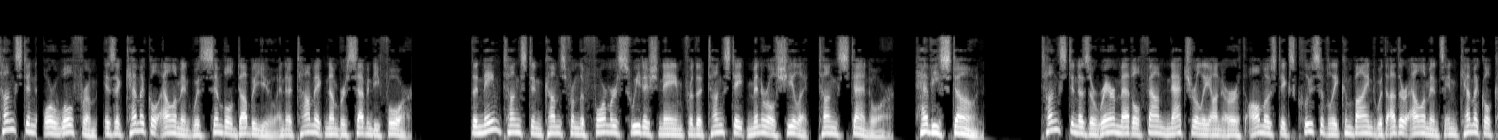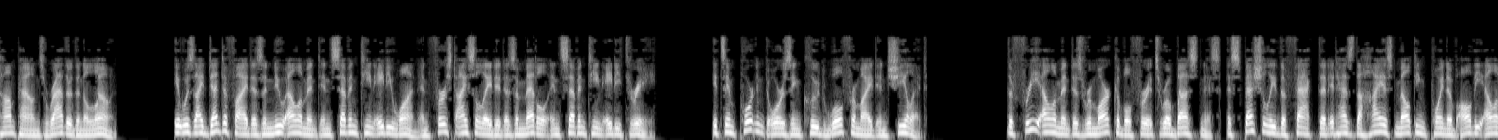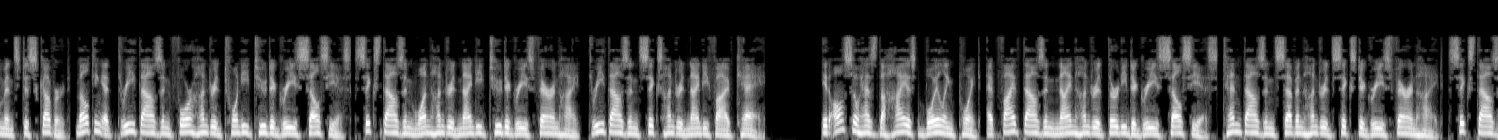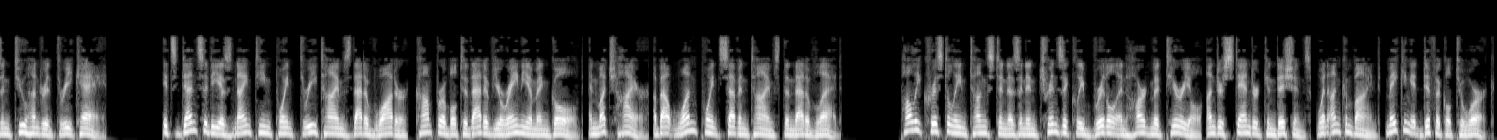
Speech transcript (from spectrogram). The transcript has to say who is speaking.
Speaker 1: Tungsten, or wolfram, is a chemical element with symbol W and atomic number 74. The name tungsten comes from the former Swedish name for the tungstate mineral scheelite, tungsten or heavy stone. Tungsten is a rare metal found naturally on Earth almost exclusively combined with other elements in chemical compounds rather than alone. It was identified as a new element in 1781 and first isolated as a metal in 1783. Its important ores include wolframite and scheelite. The free element is remarkable for its robustness, especially the fact that it has the highest melting point of all the elements discovered, melting at 3422 degrees Celsius (6192 degrees Fahrenheit, 3695 K). It also has the highest boiling point, at 5930 degrees Celsius (10706 degrees Fahrenheit, 6203 K). Its density is 19.3 times that of water, comparable to that of uranium and gold, and much higher about 1.7 times than that of lead. Polycrystalline tungsten is an intrinsically brittle and hard material under standard conditions, when uncombined, making it difficult to work.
